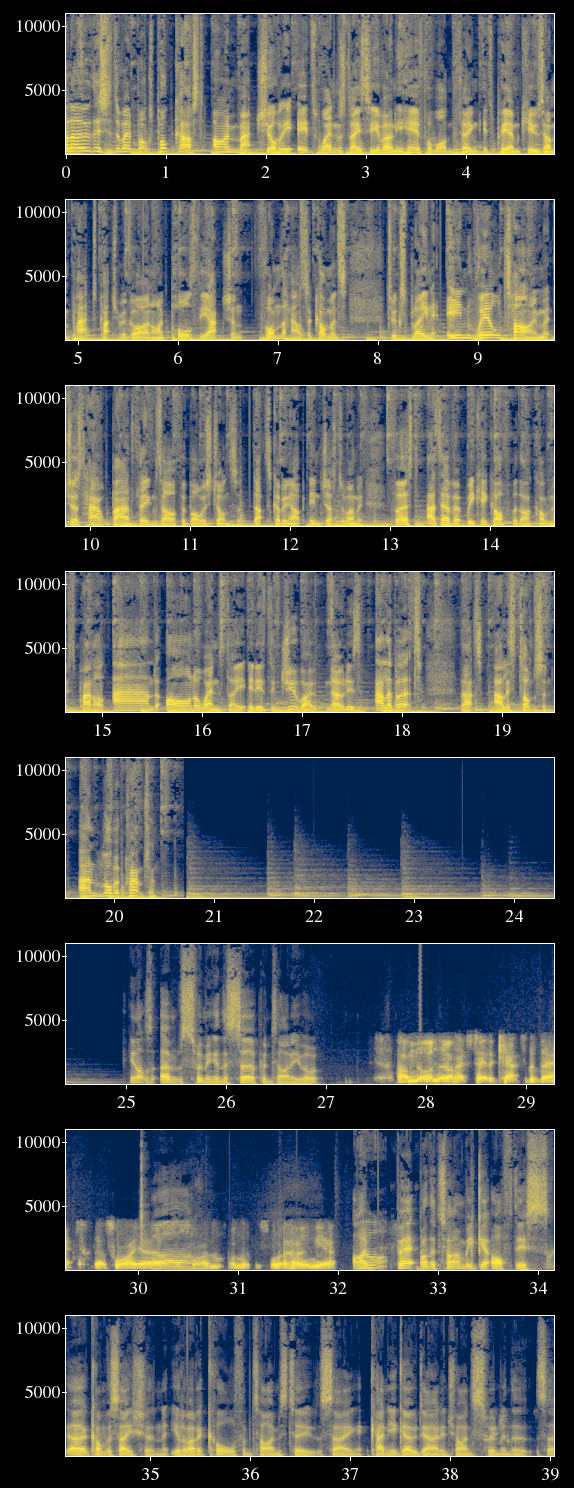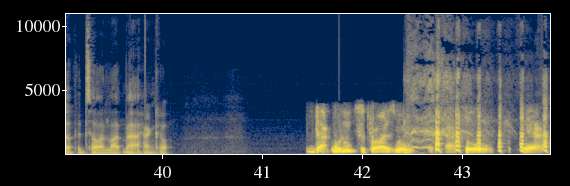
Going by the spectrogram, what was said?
Hello, this is the Red Box Podcast. I'm Matt Chorley. It's Wednesday, so you're only here for one thing. It's PMQ's Unpacked. Patrick Maguire and I pause the action from the House of Commons to explain in real time just how bad things are for Boris Johnson. That's coming up in just a moment. First, as ever, we kick off with our columnist panel, and on a Wednesday, it is the duo known as Alibert. That's Alice Thompson and Robert Crampton. You're not um, swimming in the Serpentine, are you, Robert? I'm not. No, I had to take the cat to the vet. That's why. Uh, That's why I'm, I'm, at, at home. Yeah. I Well- bet by the time we get off this uh, conversation, you'll have had a call from Times Two saying, "Can you go down and try and swim in the Serpentine like Matt Hancock?" That wouldn't surprise me at all. Yeah.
